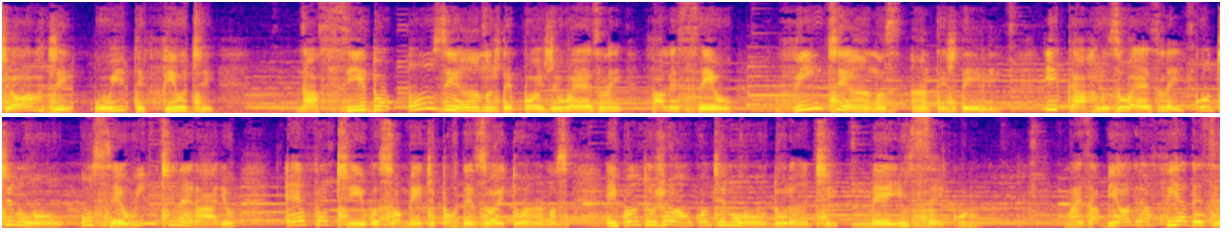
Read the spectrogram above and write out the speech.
George Whitfield, nascido 11 anos depois de Wesley, faleceu 20 anos antes dele. E Carlos Wesley continuou o seu itinerário efetivo somente por 18 anos, enquanto João continuou durante meio século. Mas a biografia desse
